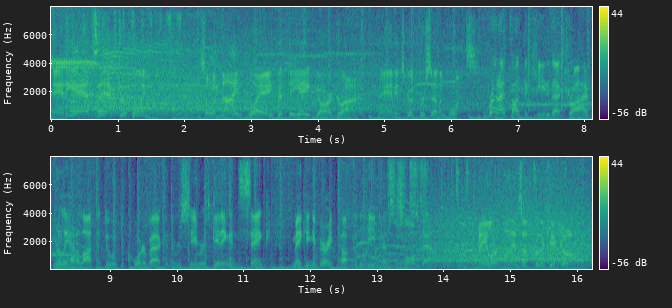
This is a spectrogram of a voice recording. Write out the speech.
And he adds the extra point. So a nine-play, 58-yard drive, and it's good for seven points. Brett, I thought the key to that drive really had a lot to do with the quarterback and the receivers getting in sync, making it very tough for the defense to slow them down. Baylor lines up for the kickoff.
